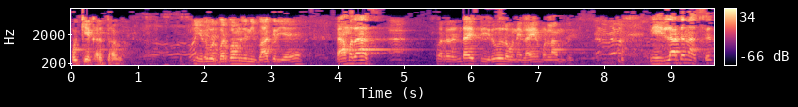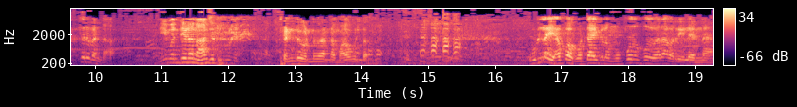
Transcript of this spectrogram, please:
முக்கிய கருத்தாகும். இது ஒரு பர்ஃபார்மன்ஸ் நீ பாக்குறியே. ராமதாஸ்! வர ரெண்டாயிரத்தி இருபதுல உன்னை லயன் பண்ணலாம் நீ இல்லாட்ட நான் செத்துருவேன்டா. நீ வந்தீனா நான் செத்து ரெண்டு ஒண்ணுதான்டா மாவுண்டா. உள்ள ஏப்பா கொட்டாய்க்குள்ள முப்பது முப்பது பேரா வர்றீங்களே என்ன?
